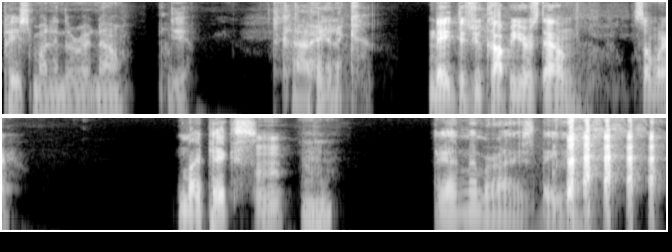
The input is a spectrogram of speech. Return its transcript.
paste mine in there right now. Yeah. Copy. panic. Nate, did you copy yours down somewhere? My picks, hmm Mm-hmm. I got memorized, baby.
